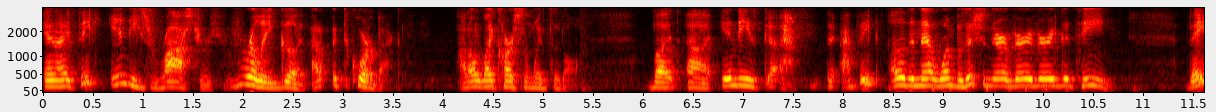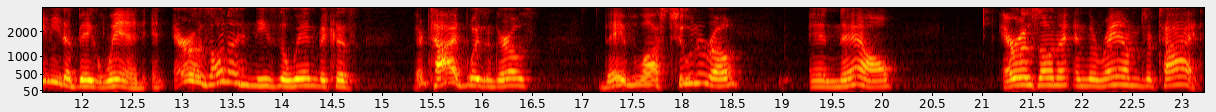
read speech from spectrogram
And I think Indy's roster is really good. I don't like the quarterback. I don't like Carson Wentz at all. But uh, Indy's got, I think, other than that one position, they're a very, very good team. They need a big win, and Arizona needs the win because they're tied, boys and girls. They've lost two in a row, and now Arizona and the Rams are tied.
